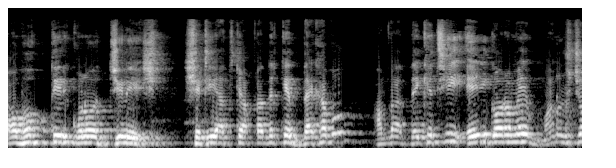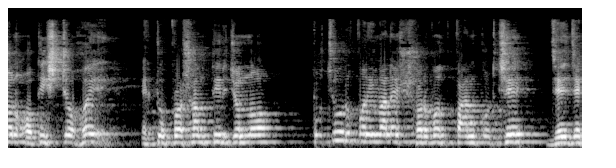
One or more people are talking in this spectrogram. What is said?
অভক্তির কোনো জিনিস। সেটি আজকে আপনাদেরকে দেখাবো। আমরা দেখেছি এই গরমে মানুষজন অতিষ্ঠ হয়ে একটু প্রশান্তির জন্য প্রচুর পরিমাণে শরবত পান করছে যে যে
